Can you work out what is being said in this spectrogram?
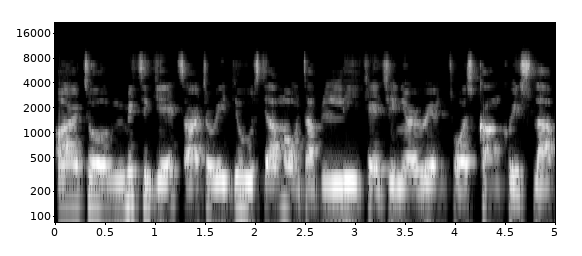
or to mitigate or to reduce the amount of leakage in your reinforced concrete slab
